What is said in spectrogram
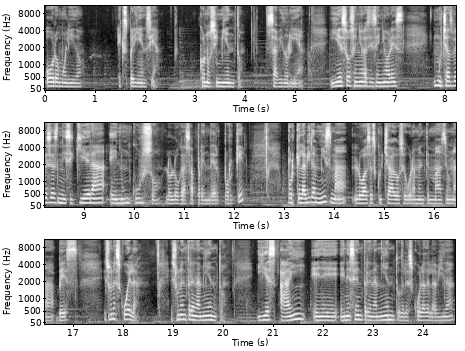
oro molido. Experiencia, conocimiento, sabiduría. Y eso, señoras y señores, muchas veces ni siquiera en un curso lo logras aprender. ¿Por qué? Porque la vida misma, lo has escuchado seguramente más de una vez, es una escuela, es un entrenamiento. Y es ahí, eh, en ese entrenamiento de la escuela de la vida,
